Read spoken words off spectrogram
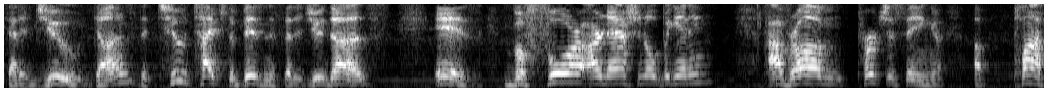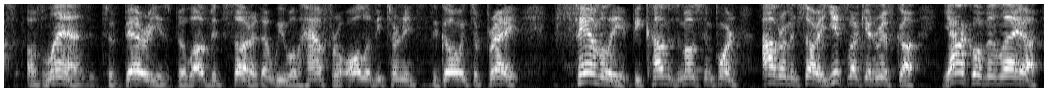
that a Jew does? The two types of business that a Jew does is before our national beginning, Avram purchasing a plot of land to bury his beloved Sarah that we will have for all of eternity to go and to pray. Family becomes most important. Avram and Sarah, Yitzchak and Rivka, Yaakov and Leah.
